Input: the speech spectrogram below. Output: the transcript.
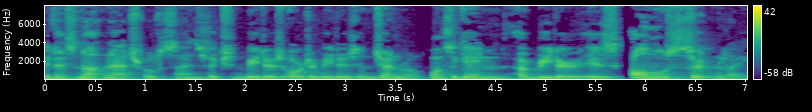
And it's not natural to science fiction readers or to readers in general. Once again, a reader is almost certainly originally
